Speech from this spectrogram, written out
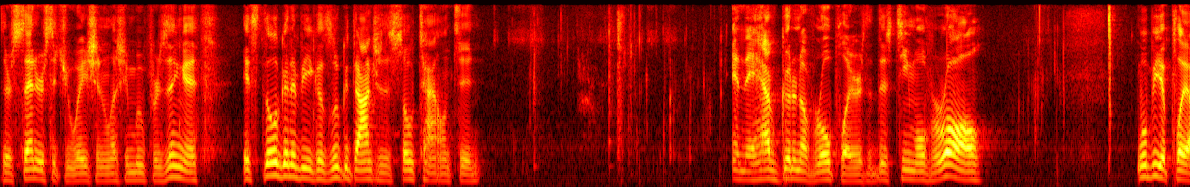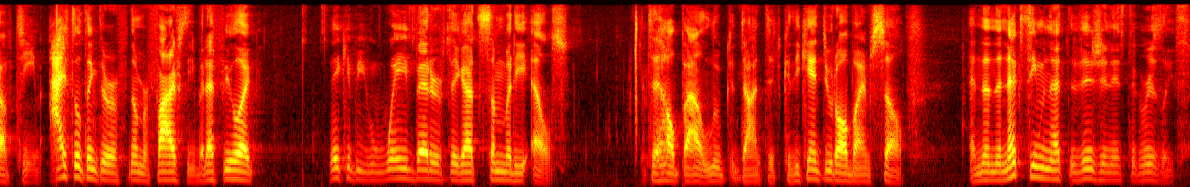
their center situation, unless you move Porzingis, it's still going to be because Luka Doncic is so talented, and they have good enough role players that this team overall will be a playoff team. I still think they're a number five seed, but I feel like they could be way better if they got somebody else to help out Luka Doncic because he can't do it all by himself. And then the next team in that division is the Grizzlies.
